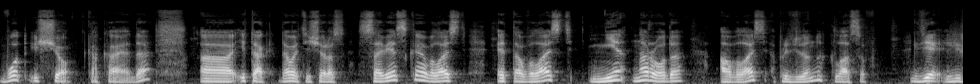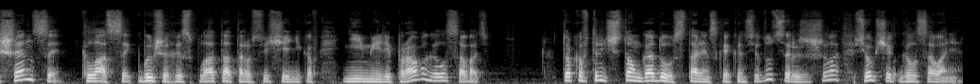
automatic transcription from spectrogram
Вот еще какая, да. А, итак, давайте еще раз. Советская власть – это власть не народа, а власть определенных классов, где лишенцы, классы бывших эксплуататоров священников не имели права голосовать. Только в 1936 году Сталинская конституция разрешила всеобщее голосование,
